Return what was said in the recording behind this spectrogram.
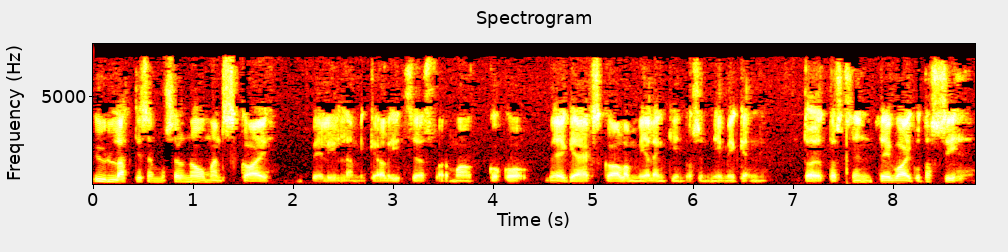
yllätti semmoisella No Man's Sky pelillä, mikä oli itse asiassa varmaan koko VGX-skaalan mielenkiintoisin nimike, niin toivottavasti se ei vaikuta siihen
